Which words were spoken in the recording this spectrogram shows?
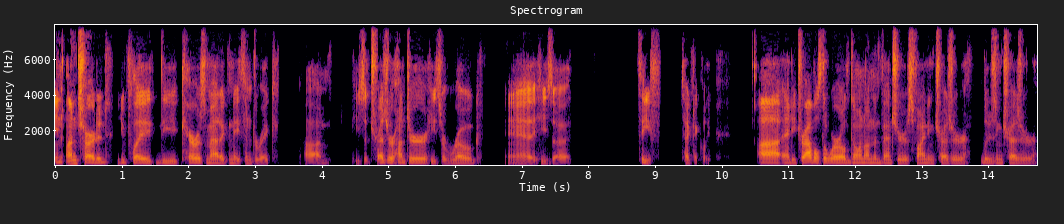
in Uncharted, you play the charismatic Nathan Drake. Um, he's a treasure hunter. He's a rogue. Uh, he's a thief, technically. Uh, and he travels the world, going on adventures, finding treasure, losing treasure,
